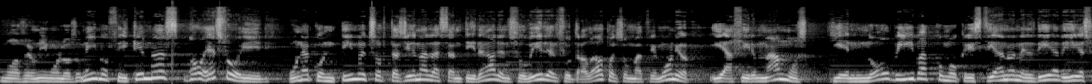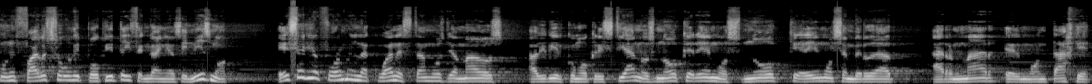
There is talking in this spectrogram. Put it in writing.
nos reunimos los domingos. ¿Y qué más? No, eso. Y una continua exhortación a la santidad en su vida, en su trabajo, en su matrimonio. Y afirmamos, quien no viva como cristiano en el día a día es un falso, un hipócrita y se engaña a sí mismo. Esa es la forma en la cual estamos llamados a vivir como cristianos. No queremos, no queremos en verdad armar el montaje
